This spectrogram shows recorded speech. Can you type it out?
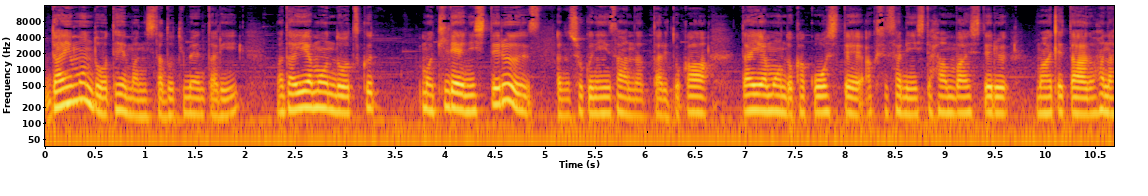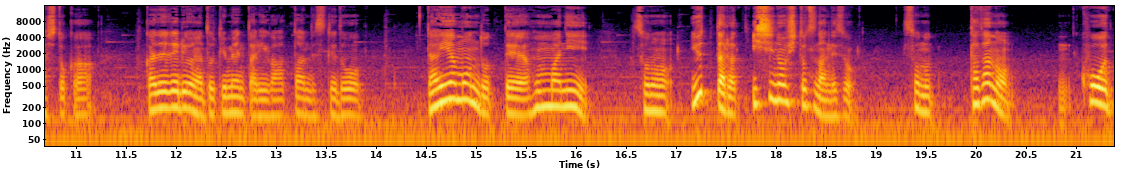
ダイヤモンドをテーマにしたドキュメンタリー、まあ、ダイヤモンドを作っまあ綺麗にしてるあの職人さんだったりとかダイヤモンド加工してアクセサリーにして販売してるマーケターの話とかが出てるようなドキュメンタリーがあったんですけどダイヤモンドってほんまにその言ったら石の一つなんですよ。そのただの鉱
